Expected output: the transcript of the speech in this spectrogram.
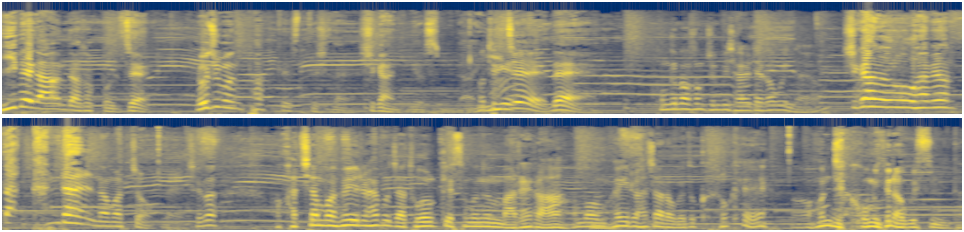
295번째 요즘은 팟캐스트 시대 시간이었습니다. 이제 네 공개 방송 준비 잘 돼가고 있나요? 시간으로 하면 딱 한 달 남았죠. 네. 제가 어, 같이 한번 회의를 해보자. 도울 게 있으면 말해라. 한번 회의를 하자라고 해도 그렇게 어, 혼자 고민을 하고 있습니다.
